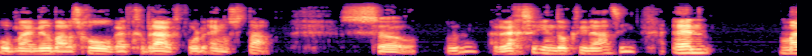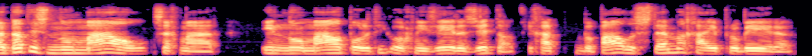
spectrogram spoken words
op mijn middelbare school werd gebruikt voor de Engelse taal. Zo. Rechtse indoctrinatie. En, maar dat is normaal, zeg maar. In normaal politiek organiseren zit dat. Je gaat bepaalde stemmen ga je proberen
